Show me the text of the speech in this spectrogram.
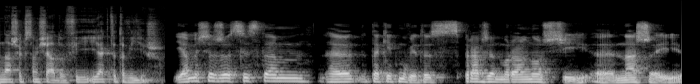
naszych sąsiadów. I jak ty to widzisz? Ja myślę, że system, tak jak mówię, to jest sprawdzian moralności naszej,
